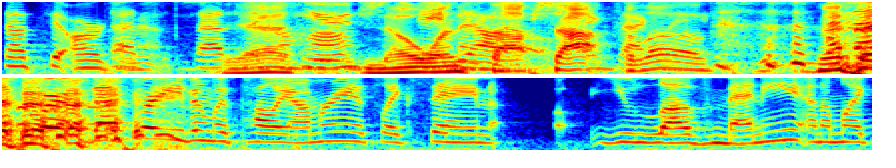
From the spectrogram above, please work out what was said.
that's the argument. That's that's Yes. a huge No one stop shop Exactly. for love. and that's where that's where even with polyamory, it's like saying uh, you love many, and I'm like,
